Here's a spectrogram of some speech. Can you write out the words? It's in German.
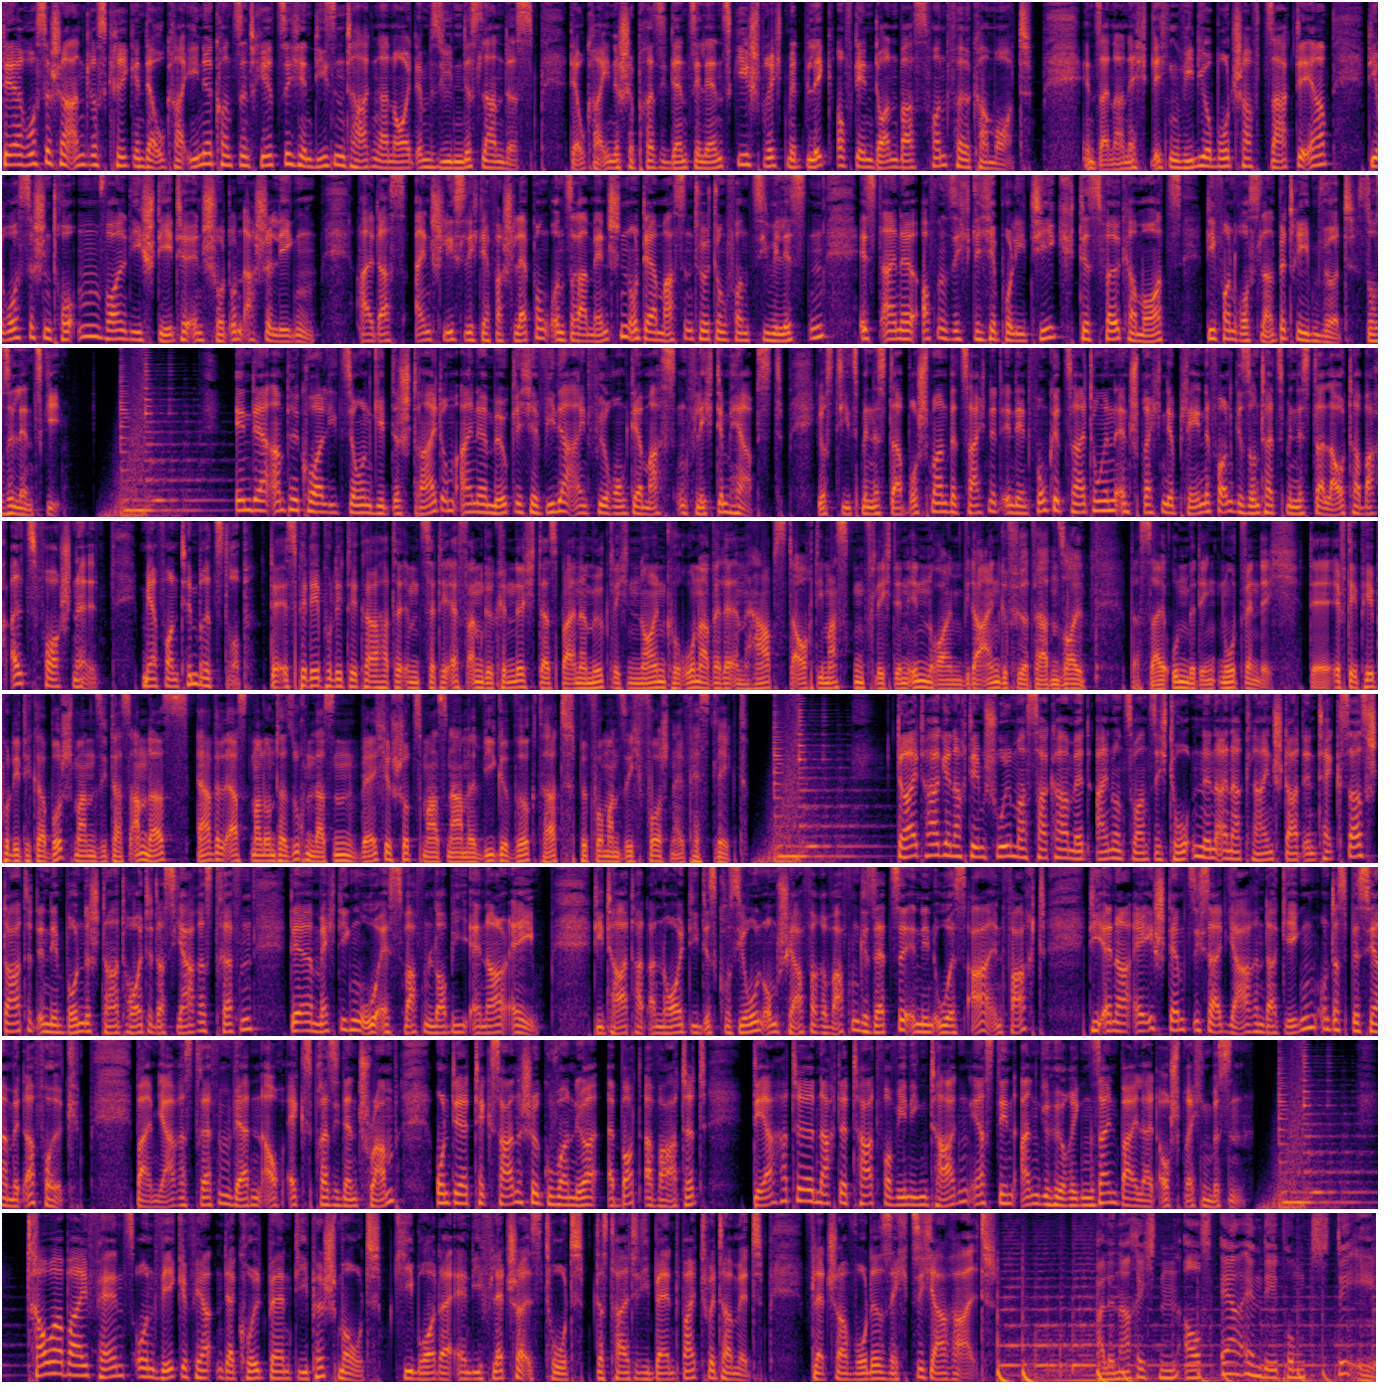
Der russische Angriffskrieg in der Ukraine konzentriert sich in diesen Tagen erneut im Süden des Landes. Der ukrainische Präsident Zelensky spricht mit Blick auf den Donbass von Völkermord. In seiner nächtlichen Videobotschaft sagte er, die russischen Truppen wollen die Städte in Schutt und Asche legen. All das einschließlich der Verschleppung unserer Menschen und der Massentötung von Zivilisten ist eine offensichtliche Politik des Völkermords, die von Russland betrieben wird, so Zelensky. In der Ampelkoalition gibt es Streit um eine mögliche Wiedereinführung der Maskenpflicht im Herbst. Justizminister Buschmann bezeichnet in den Funke-Zeitungen entsprechende Pläne von Gesundheitsminister Lauterbach als vorschnell. Mehr von Tim Britztrup. Der SPD-Politiker hatte im ZDF angekündigt, dass bei einer möglichen neuen Corona-Welle im Herbst auch die Maskenpflicht in Innenräumen wieder eingeführt werden soll. Das sei unbedingt notwendig. Der FDP-Politiker Buschmann sieht das anders. Er will erst mal untersuchen lassen, welche Schutzmaßnahme wie gewirkt hat, bevor man sich vorschnell festlegt. Drei Tage nach dem Schulmassaker mit 21 Toten in einer Kleinstadt in Texas startet in dem Bundesstaat heute das Jahrestreffen der mächtigen US-Waffenlobby NRA. Die Tat hat erneut die Diskussion um schärfere Waffengesetze in den USA entfacht. Die NRA stemmt sich seit Jahren dagegen und das bisher mit Erfolg. Beim Jahrestreffen werden auch Ex-Präsident Trump und der texanische Gouverneur Abbott erwartet. Der hatte nach der Tat vor wenigen Tagen erst den Angehörigen sein Beileid aussprechen müssen. Trauer bei Fans und Weggefährten der Kultband Deepish Mode. Keyboarder Andy Fletcher ist tot. Das teilte die Band bei Twitter mit. Fletcher wurde 60 Jahre alt. Alle Nachrichten auf rnd.de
